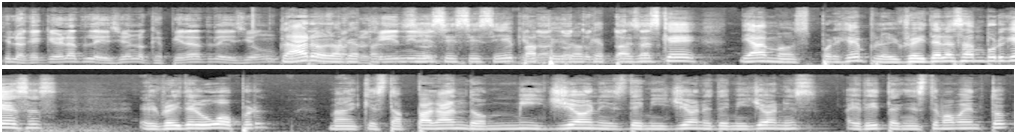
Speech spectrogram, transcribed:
Sí, lo que hay que ver la televisión, lo que pierde la televisión. Claro, lo que pasa, sí, sí, sí, sí, porque no- papi. no lo que no pasa es que, digamos, por ejemplo, el rey de las hamburguesas, el rey del Whopper, man, que está pagando millones de millones de millones ahorita en este momento,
